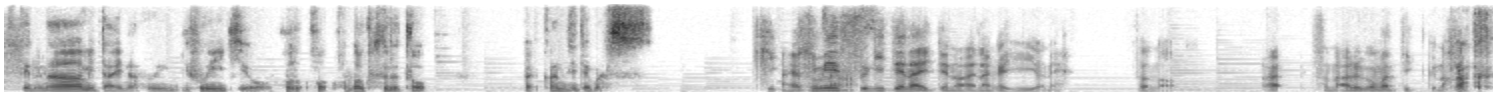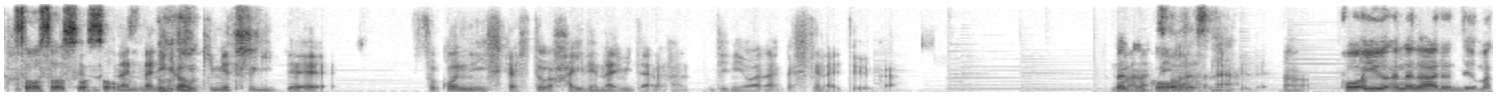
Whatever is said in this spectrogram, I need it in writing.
きてるなぁみたいな雰囲雰囲気をほほ補足すると感じてます。き決めすぎてないっていうのはなんかいいよね。その、あそのアルゴマティックのあそうそうそうそうな何かを決めすぎて、そこにしか人が入れないみたいな感じにはなんかしてないというか。なんかこうまあなんか聞いててうんこういう穴があるんで埋,、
